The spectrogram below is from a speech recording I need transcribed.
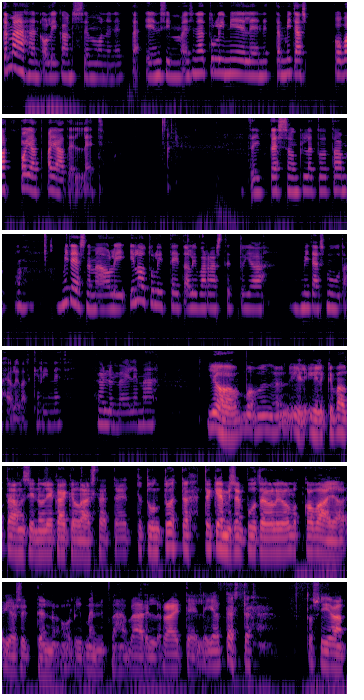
tämähän oli myös semmoinen, että ensimmäisenä tuli mieleen, että mitäs ovat pojat ajatelleet. Että tässä on kyllä tuota, mites nämä oli, ilotulitteita oli varastettu ja mitäs muuta he olivat kerinneet hölmöilemään. Joo, il- ilkivaltaahan siinä oli kaikenlaista, että, että tuntui, että tekemisen puute oli ollut kova ja, ja sitten oli mennyt vähän väärille raiteille. Ja tästä tosiaan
